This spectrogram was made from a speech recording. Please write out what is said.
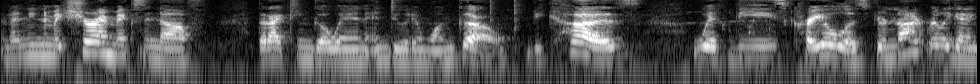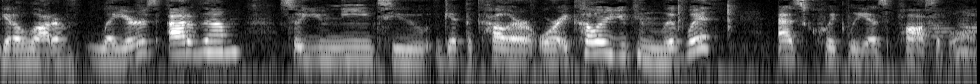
And I need to make sure I mix enough that I can go in and do it in one go because with these Crayolas, you're not really going to get a lot of layers out of them, so you need to get the color, or a color you can live with, as quickly as possible.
